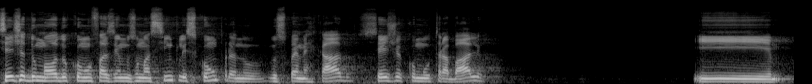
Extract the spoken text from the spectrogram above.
Seja do modo como fazemos uma simples compra no, no supermercado, seja como o trabalho. E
